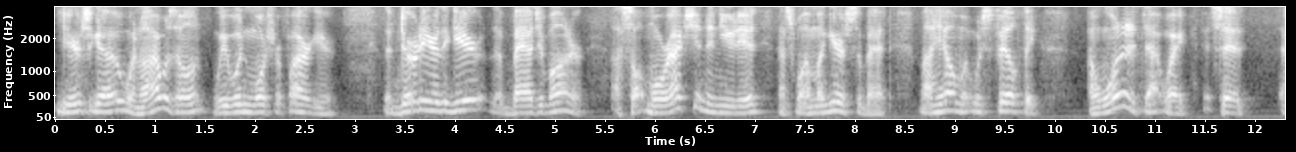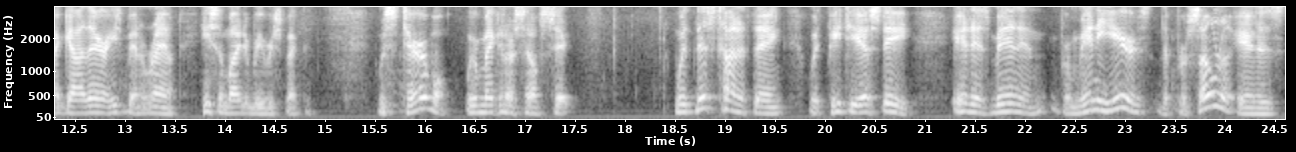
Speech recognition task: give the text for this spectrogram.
Years ago, when I was on, we wouldn't wash our fire gear. The dirtier the gear, the badge of honor. I saw more action than you did. That's why my gear's so bad. My helmet was filthy. I wanted it that way. It said, that guy there, he's been around. He's somebody to be respected. It was terrible. We were making ourselves sick with this kind of thing, with PTSD, it has been in for many years. The persona is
